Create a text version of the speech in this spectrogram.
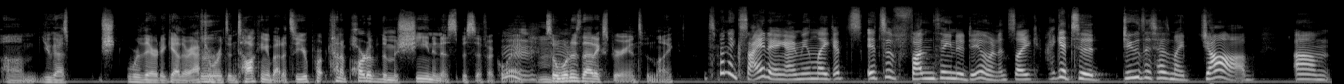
um, you guys sh- were there together afterwards and talking about it. So you're par- kind of part of the machine in a specific way. Mm-hmm. So what has that experience been like? It's been exciting. I mean, like it's it's a fun thing to do, and it's like I get to do this as my job. Um,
